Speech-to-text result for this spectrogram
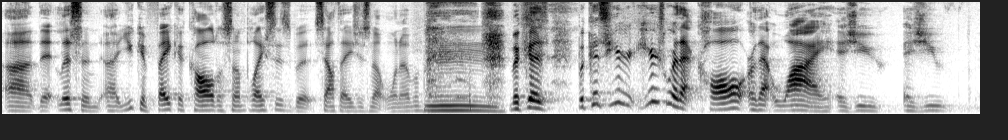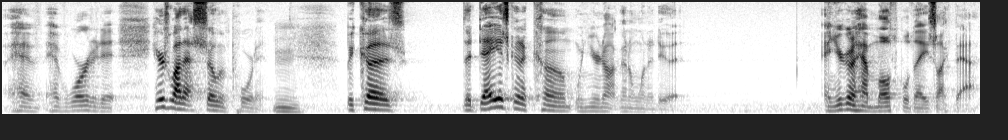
uh, that listen uh, you can fake a call to some places but south asia is not one of them because because here here's where that call or that why as you as you have have worded it here's why that's so important because the day is going to come when you're not going to want to do it and you're going to have multiple days like that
